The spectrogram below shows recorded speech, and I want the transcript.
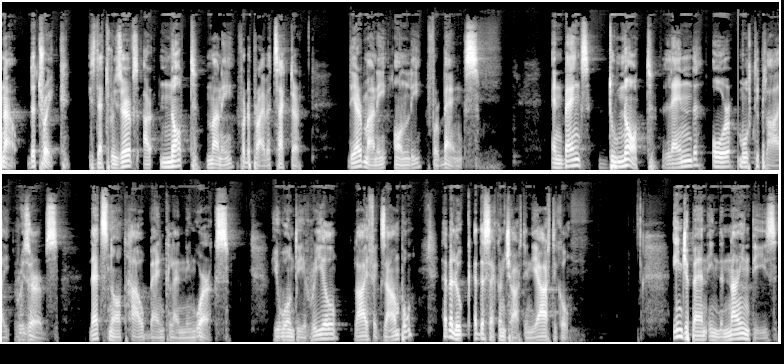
Now, the trick is that reserves are not money for the private sector they are money only for banks. And banks do not lend or multiply reserves. That's not how bank lending works. You want a real life example? Have a look at the second chart in the article. In Japan in the 90s,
